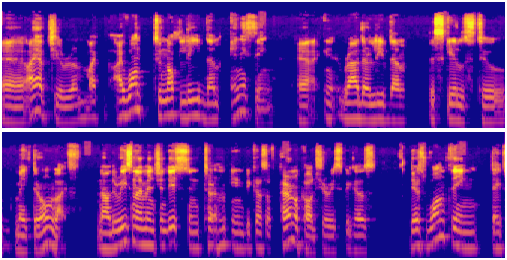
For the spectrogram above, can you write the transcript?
Uh, I have children. My, I want to not leave them anything, uh, rather leave them the skills to make their own life. Now, the reason I mention this in term in because of permaculture is because there's one thing they've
